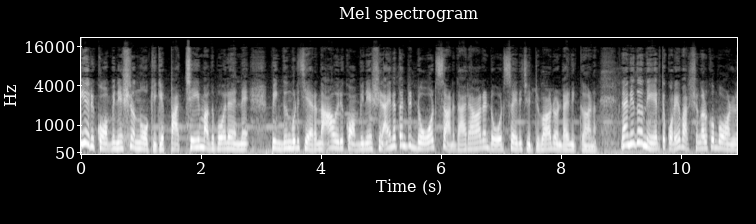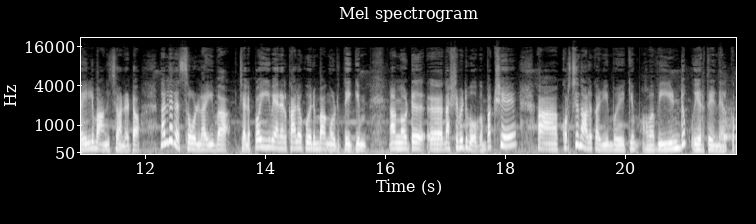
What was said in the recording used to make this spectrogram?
ഈ ഒരു കോമ്പിനേഷൻ ഒന്ന് നോക്കിക്കേ. പച്ചയും അതുപോലെ തന്നെ പിങ്കും കൂടി ചേർന്ന ആ ഒരു കോമ്പിനേഷൻ അതിനകത്ത് ഡോട്ട്സ് ആണ്. ധാരാളം ഡോട്ട്സ് അതിന്റെ ചുറ്റുപാടുണ്ടായി നിൽക്കുകയാണ്. ഞാനിത് നേരത്തെ കുറേ വർഷങ്ങൾക്ക് മുമ്പ് ഓൺലൈനിൽ വാങ്ങിച്ചതാണ് കേട്ടോ. നല്ല രസമുള്ള ഇവ. ചിലപ്പോൾ ഈ വേനൽക്കാലമൊക്കെ വരുമ്പോൾ അങ്ങോട്ടത്തേക്കും അങ്ങോട്ട് നഷ്ടപ്പെട്ടു പോകും. പക്ഷേ കുറച്ച് നാൾ കഴിയുമ്പോഴേക്കും അവ വീണ്ടും ഉയർത്തെഴുന്നേൽക്കും.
